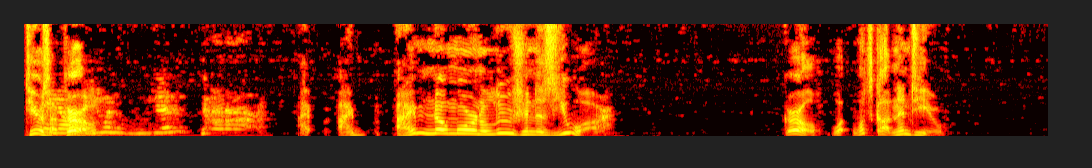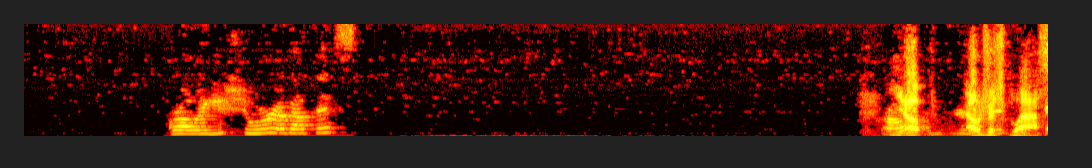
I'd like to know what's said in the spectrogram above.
Tears up, girl. Are you an illusion? I I'm no more an illusion as you are. Girl, what what's gotten into you? Girl, are you sure about this? Girl, Yup. are you sure Eldritch Blast.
